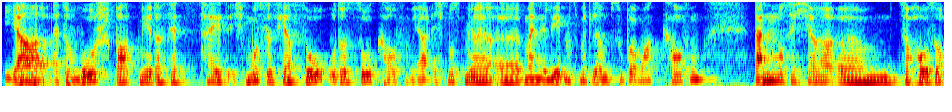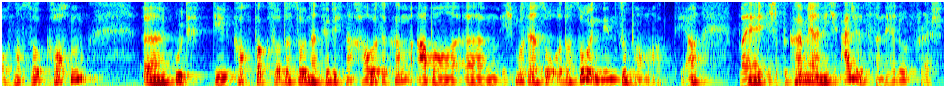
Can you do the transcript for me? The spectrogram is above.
ja, also wo spart mir das jetzt Zeit? Ich muss es ja so oder so kaufen, ja. Ich muss mir äh, meine Lebensmittel im Supermarkt kaufen. Dann muss ich ja ähm, zu Hause auch noch so kochen. Äh, gut, die Kochbox wird so natürlich nach Hause kommen, aber ähm, ich muss ja so oder so in den Supermarkt, ja, weil ich bekomme ja nicht alles von HelloFresh.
